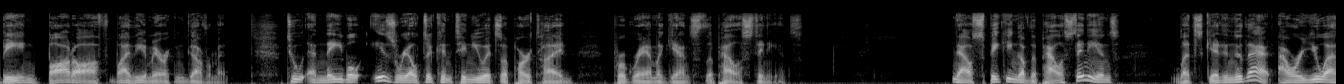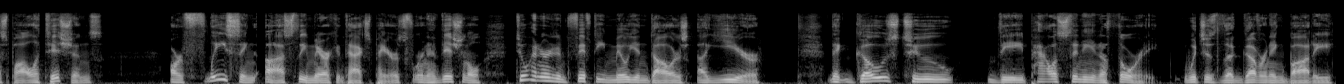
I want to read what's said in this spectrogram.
being bought off by the American government to enable Israel to continue its apartheid program against the Palestinians. Now, speaking of the Palestinians, let's get into that. Our U.S. politicians are fleecing us, the American taxpayers, for an additional $250 million a year that goes to the Palestinian Authority, which is the governing body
